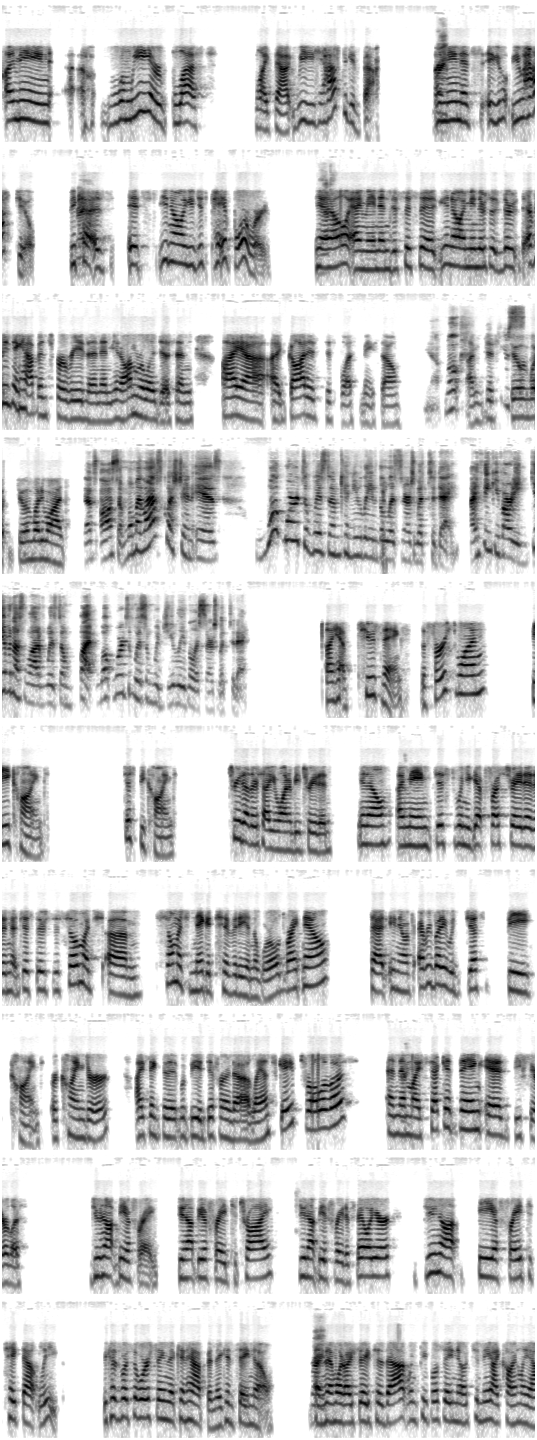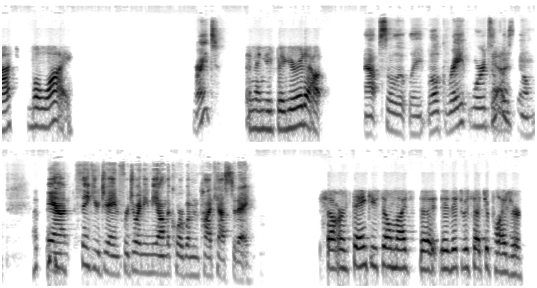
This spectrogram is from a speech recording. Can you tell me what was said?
I mean, uh, when we are blessed like that, we have to give back. Right. I mean, it's, you, you have to because right. it's, you know, you just pay it forward. You know, I mean, and this is it, you know, I mean, there's a, there, everything happens for a reason. And, you know, I'm religious and I, uh, I, God has just blessed me. So yeah. Well, I'm just doing what doing what he wants. That's awesome. Well, my last question is what words of wisdom can you leave the listeners with today? I think you've already given us a lot of wisdom, but what words of wisdom would you leave the listeners with today? I have two things. The first one, be kind. Just be kind. Treat others how you want to be treated. You know, I mean, just when you get frustrated and it just there's just so much um, so much negativity in the world right now that, you know, if everybody would just be kind or kinder, I think that it would be a different uh, landscape for all of us. And then my second thing is be fearless. Do not be afraid. Do not be afraid to try. Do not be afraid of failure. Do not be afraid to take that leap. Because what's the worst thing that can happen? They can say no. Right. And then what I say to that, when people say no to me, I kindly ask, well, why? Right. And then you figure it out. Absolutely. Well, great words yeah. of wisdom. And thank you, Jane, for joining me on the KORE Women podcast today. Summer, thank you so much. The, this was such a pleasure.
